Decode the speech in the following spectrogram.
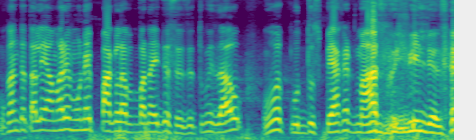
ওখান থেকে তাহলে আমারে মনে পাগলা বানাই দিয়েছে যে তুমি যাও ও কুদ্দুস প্যাকেট মাছ ভরি ফেল দিয়েছে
